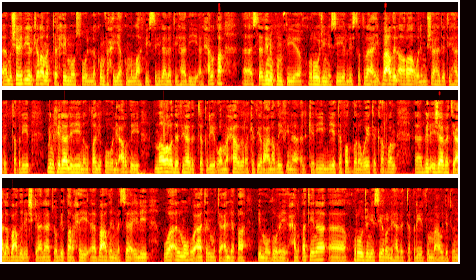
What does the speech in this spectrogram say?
مشاهدي الكرام الترحيب موصول لكم فحياكم الله في استهلالة هذه الحلقة. أستأذنكم في خروج يسير لاستطلاع بعض الآراء ولمشاهدة هذا التقرير. من خلاله ننطلق لعرض ما ورد في هذا التقرير ومحاور كثيرة على ضيفنا الكريم ليتفضل ويتكرم بالإجابة على بعض الإشكالات وبطرح بعض المسائل والموضوعات المتعلقة بموضوع حلقتنا. خروج يسير لهذا التقرير ثم عودة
